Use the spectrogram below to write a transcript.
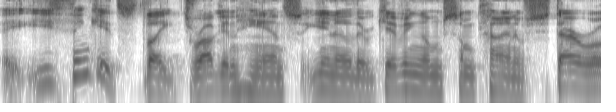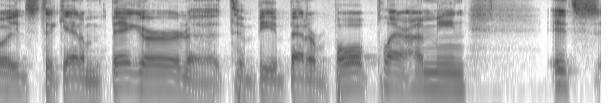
You think it's like drug enhanced? You know, they're giving him some kind of steroids to get him bigger, to to be a better ball player. I mean, It's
